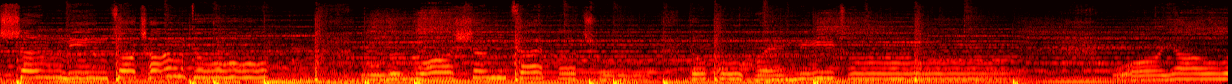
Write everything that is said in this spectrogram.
生命做长度。无论我身在何处，都不会迷途。我要稳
